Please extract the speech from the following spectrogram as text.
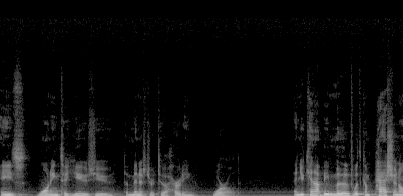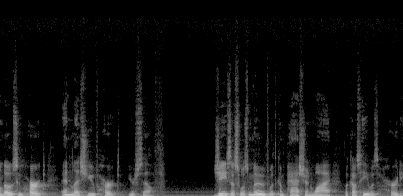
He's wanting to use you to minister to a hurting world. And you cannot be moved with compassion on those who hurt unless you've hurt yourself. Jesus was moved with compassion. Why? Because he was hurting.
